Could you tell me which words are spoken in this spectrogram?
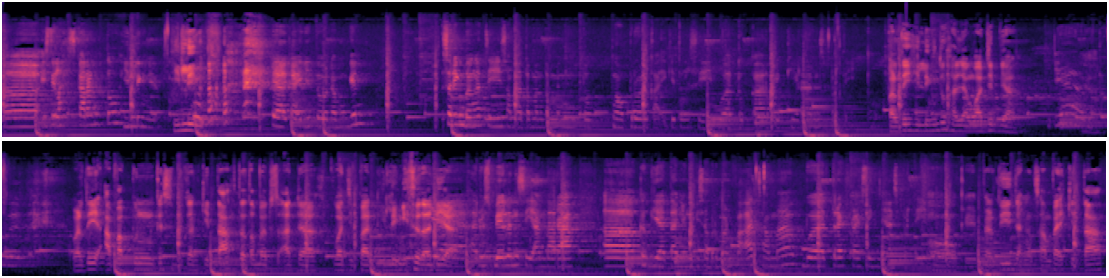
uh, istilah sekarang tuh healing ya healing ya kayak gitu nah mungkin sering banget sih sama teman-teman untuk ngobrol kayak gitu sih buat tukar berarti healing itu hal yang wajib ya iya ya. betul berarti apa pun kesibukan kita tetap harus ada kewajiban healing itu tadi ya, ya harus balance sih antara uh, kegiatan yang bisa bermanfaat sama buat refreshingnya seperti itu oh, oke okay. berarti jangan sampai kita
